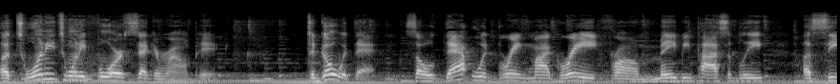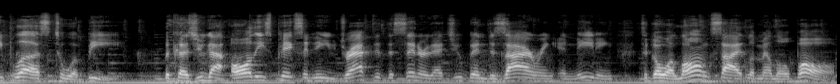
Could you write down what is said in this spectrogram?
a 2024 second round pick to go with that. So that would bring my grade from maybe possibly a C plus to a B because you got all these picks and then you drafted the center that you've been desiring and needing to go alongside LaMelo Ball.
